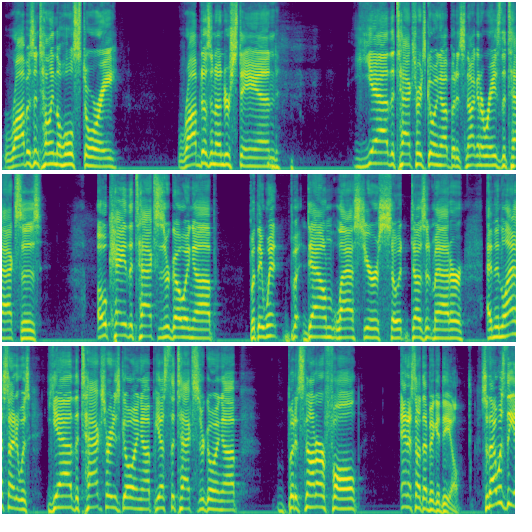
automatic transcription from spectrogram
Rob isn't telling the whole story. Rob doesn't understand. Yeah, the tax rate's going up, but it's not going to raise the taxes. Okay, the taxes are going up, but they went down last year, so it doesn't matter. And then last night it was, yeah, the tax rate is going up. Yes, the taxes are going up, but it's not our fault, and it's not that big a deal. So that was the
